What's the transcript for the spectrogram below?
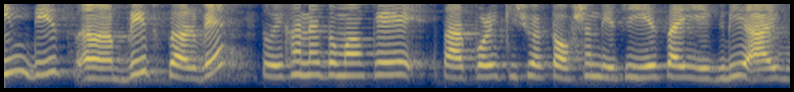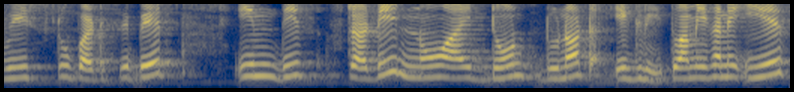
in this brief survey তো এখানে তোমাকে তারপরে কিছু একটা অপশান দিয়েছে yes I agree I wish to participate in this study, no, I don't, do not agree. তো আমি এখানে ইয়েস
